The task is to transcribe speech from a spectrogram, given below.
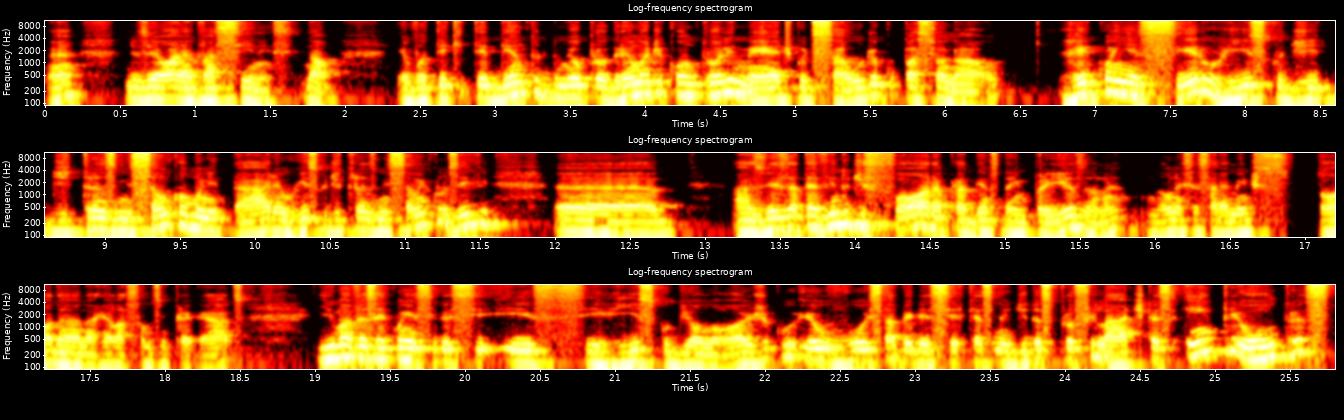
né? Dizer, olha, vacinem-se. Não. Eu vou ter que ter dentro do meu programa de controle médico de saúde ocupacional reconhecer o risco de, de transmissão comunitária, o risco de transmissão, inclusive, uh, às vezes até vindo de fora para dentro da empresa, né? não necessariamente só na, na, relação dos empregados. E uma vez reconhecido esse, esse risco biológico, eu vou estabelecer que as medidas profiláticas, entre outras,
